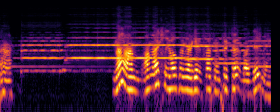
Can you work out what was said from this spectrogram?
Uh-huh. No, I'm I'm actually hoping I get fucking picked up by Disney.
